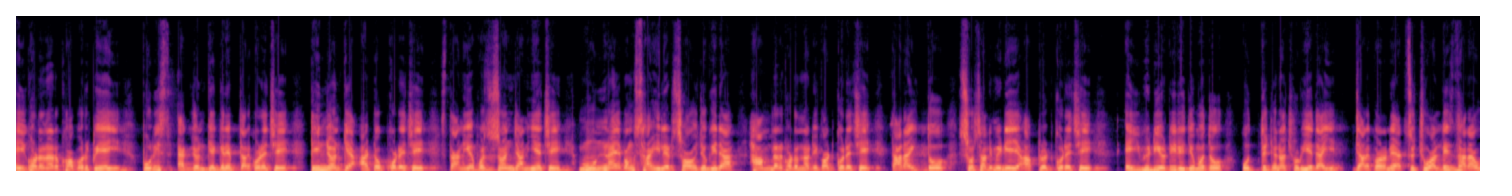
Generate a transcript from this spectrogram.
এই ঘটনার খবর পেয়েই পুলিশ একজনকে গ্রেপ্তার করেছে, তিনজনকে আটক করেছে। স্থানীয় প্রশাসন জানিয়েছে, মুন্না এবং সাহিলের সহযোগীরা হামলার ঘটনা রেকর্ড করেছে। তারাই তো সোশ্যাল মিডিয়ায় আপলোড করেছে। এই ভিডিওটি রীতিমতো উত্তেজনা ছড়িয়ে দেয়, যার কারণে একশো চুয়াল্লিশ ধারাও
